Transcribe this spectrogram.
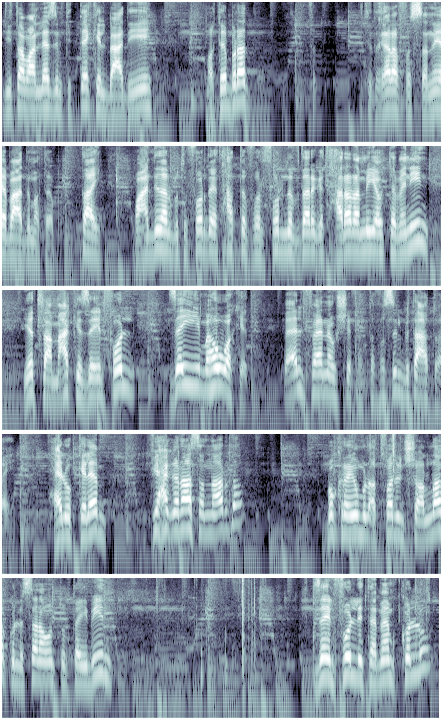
دي طبعا لازم تتاكل بعد إيه؟ ما تبرد تتغرف في الصينية بعد ما تبرد. طيب وعندنا البوتفور ده يتحط في الفرن في درجة حرارة 180 يطلع معاك زي الفل زي ما هو كده. بألف هنا وشفا. التفاصيل بتاعته أهي. حلو الكلام. في حاجة ناقصة النهارده؟ بكرة يوم الأطفال إن شاء الله. كل سنة وأنتم طيبين. زي الفل. تمام كله.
